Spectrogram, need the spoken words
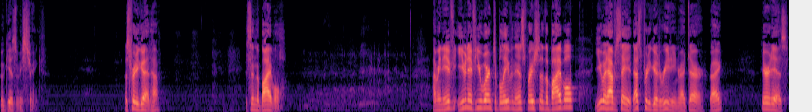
who gives me strength. That's pretty good, huh? It's in the Bible. I mean, if, even if you weren't to believe in the inspiration of the Bible, you would have to say, that's pretty good reading right there, right? Here it is.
